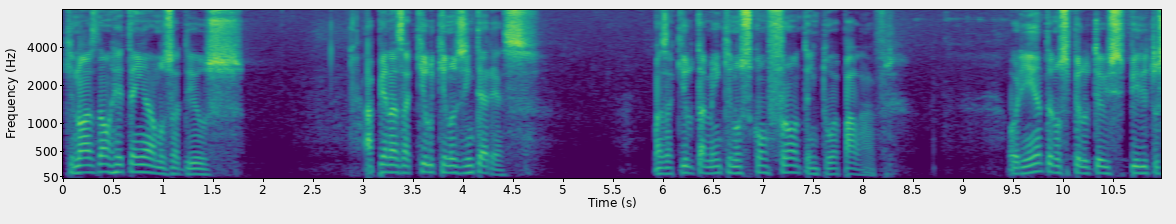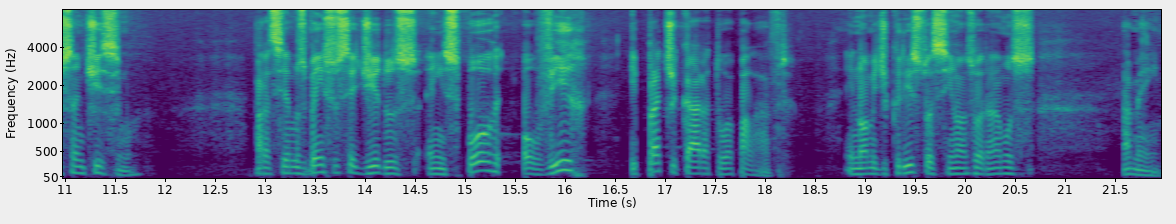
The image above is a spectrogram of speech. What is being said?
Que nós não retenhamos, a Deus, apenas aquilo que nos interessa, mas aquilo também que nos confronta em tua palavra. Orienta-nos pelo teu Espírito Santíssimo, para sermos bem-sucedidos em expor, ouvir e praticar a tua palavra. Em nome de Cristo, assim nós oramos. Amém.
